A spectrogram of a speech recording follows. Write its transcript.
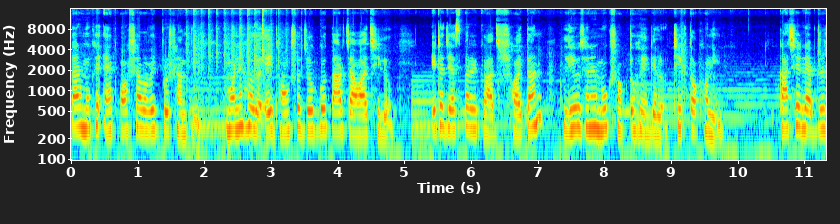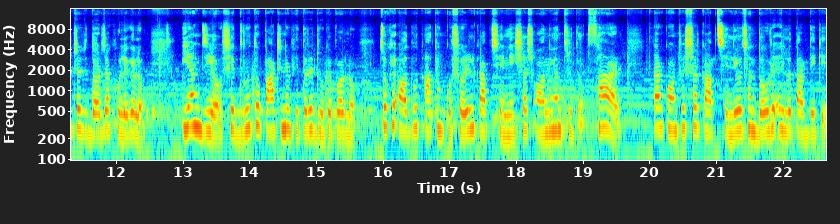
তার মুখে এক অস্বাভাবিক প্রশান্তি। মনে হলো এই ধ্বংসযোগ্য তার চাওয়া ছিল। এটা জ্যাসপারের কাজ। শয়তান লিওঝানের মুখ শক্ত হয়ে গেল ঠিক তখনই। কাছের ল্যাবরেটরির দরজা খুলে গেল। ইয়াং জিও, সে দ্রুত পা টেনে ভিতরে ঢুকে পড়ল। চোখে অদ্ভুত আতঙ্ক, শরীর কাঁপছে, নিঃশ্বাস অনিয়ন্ত্রিত। স্যার তার কণ্ঠস্বর কাঁপছে। লিওঝান দৌড়ে এলো তার দিকে।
